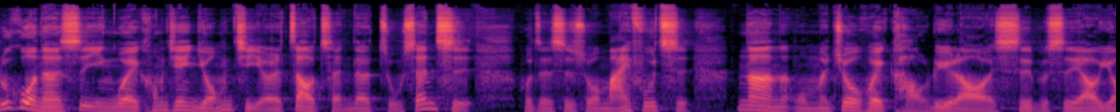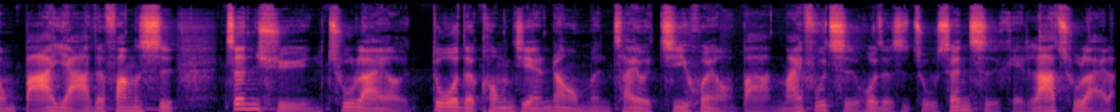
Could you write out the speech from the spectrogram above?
如果呢是因为空间拥挤而造成的阻生齿，或者是说埋伏齿，那呢我们就会考虑了哦，是不是要用拔牙的方式争取出来哦多的空间，让我们才有机会哦把埋伏齿或者是阻生齿给拉出来了。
